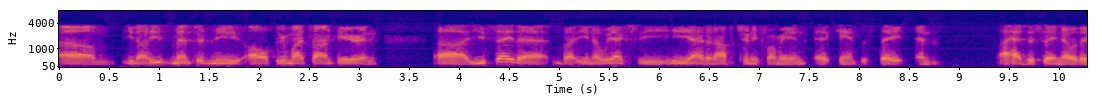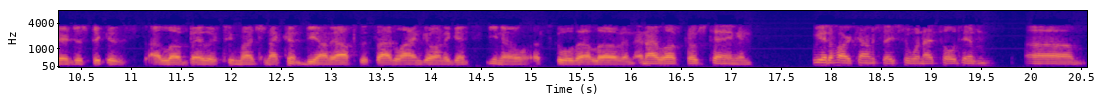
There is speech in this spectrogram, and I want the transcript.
um, you know he's mentored me all through my time here, and uh, you say that, but you know we actually he had an opportunity for me in, at Kansas State, and I had to say no there just because I love Baylor too much, and I couldn't be on the opposite sideline going against you know a school that I love, and and I love Coach Tang, and we had a hard conversation when I told him um,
